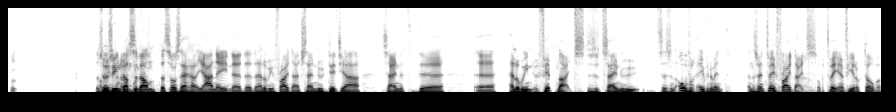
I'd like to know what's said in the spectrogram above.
dan zul je zien dat dan ze dan, dat ze dan zeggen... Ja, nee, de, de, de Halloween Friday Nights zijn nu dit jaar... zijn het de eh, Halloween VIP Nights. Dus het zijn nu... Het is een overig evenement. En er zijn twee Friday. Nights op 2 en 4 oktober.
